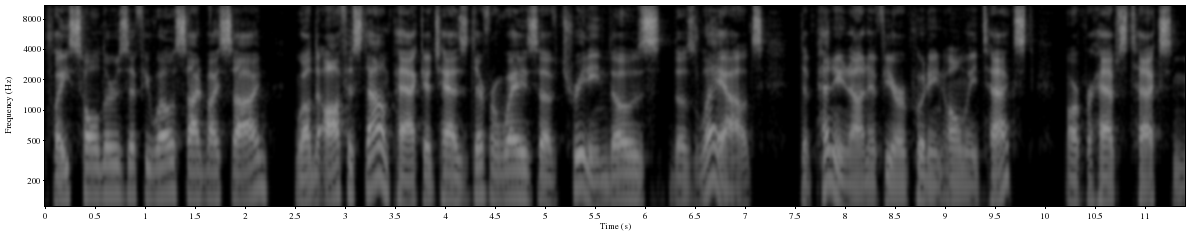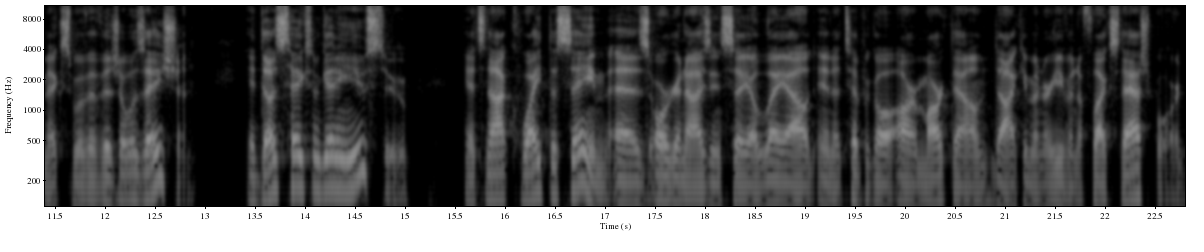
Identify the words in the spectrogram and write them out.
placeholders, if you will, side by side. Well, the officedown package has different ways of treating those, those layouts depending on if you're putting only text or perhaps text mixed with a visualization. It does take some getting used to. It's not quite the same as organizing, say, a layout in a typical R Markdown document or even a flexdashboard,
